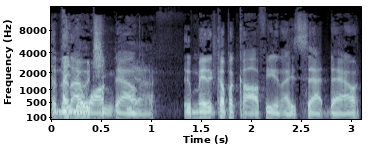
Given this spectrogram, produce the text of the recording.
And then I I, walked you- out, yeah. Made a cup of coffee, and I sat down,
